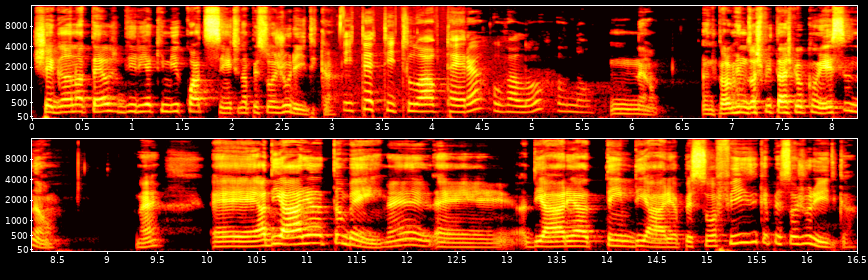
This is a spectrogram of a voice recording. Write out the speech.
Chegando até, eu diria que 1.400 na pessoa jurídica. E ter título altera o valor ou não? Não. Pelo menos nos hospitais que eu conheço, não. Né? É, a diária também, né? É, a diária tem diária pessoa física e pessoa jurídica.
